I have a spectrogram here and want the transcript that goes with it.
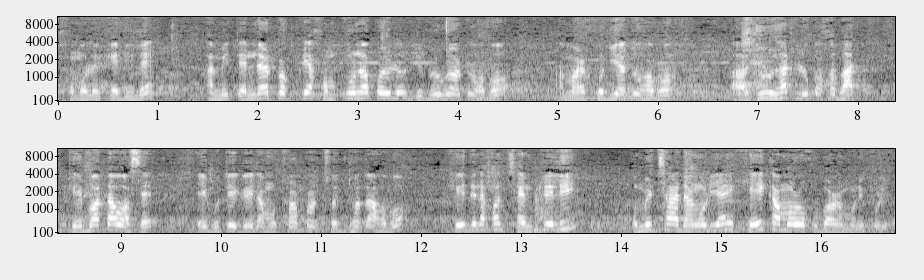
অসমলৈকে দিলে। আমি টেণ্ডাৰ প্ৰক্ৰিয়া সম্পূৰ্ণ কৰিলোঁ। ডিব্ৰুগড়তো হ'ব আমাৰ শদিয়াতো হ'ব। যোৰহাট লোকসভাত কেইবাটাও আছে। এই গোটেইকেইটা মুঠৰ ওপৰত চৈধ্যটা হ'ব। সেইদিনাখন চেণ্ট্ৰেলি অমিত শ্বাহ ডাঙৰীয়াই সেই কামৰো শুভাৰম্ভণি কৰিব।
